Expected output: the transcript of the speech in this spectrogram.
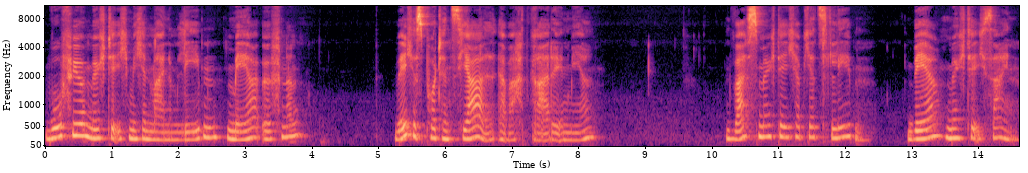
Wofür möchte ich mich in meinem Leben mehr öffnen? Welches Potenzial erwacht gerade in mir? Und was möchte ich ab jetzt leben? Wer möchte ich sein?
